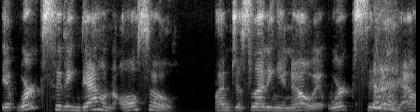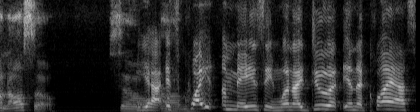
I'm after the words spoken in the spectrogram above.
it works sitting down also. I'm just letting you know it works sitting down also. So yeah it's um, quite amazing when i do it in a class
